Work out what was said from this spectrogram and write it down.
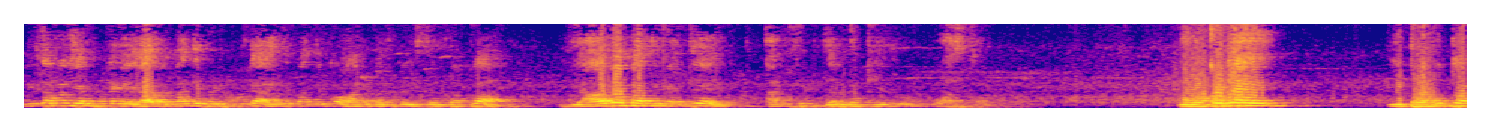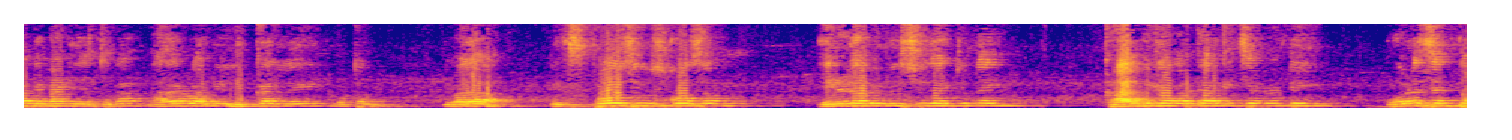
ఇంతమంది చెప్పినట్టుగా యాభై మంది పెట్టుకుంటే ఐదు మందికో ఆరు మందికో ఇస్తుంది తప్ప యాభై మందికి అయితే అన్ఫిట్ జరగట్లేదు వాస్తవం. నేను ఒకటే ఈ ప్రభుత్వం డిమాండ్ చేస్తున్నా. నా దగ్గర అన్ని లిక్కర్లు మొత్తం ఇవాళ ఎక్స్పోజివ్స్ కోసం ఎన్డబ్ల్యూ మిస్యూజ్ అవుతున్నాయి కార్మిక వర్గానికి ఇచ్చేటువంటి బోనస్ ఎంత?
